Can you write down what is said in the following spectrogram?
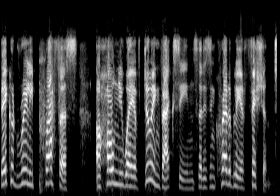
they could really preface a whole new way of doing vaccines that is incredibly efficient.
